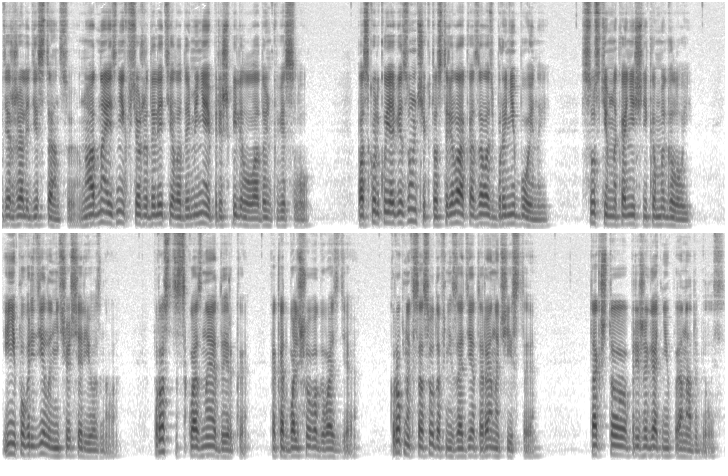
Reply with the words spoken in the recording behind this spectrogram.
держали дистанцию, но одна из них все же долетела до меня и пришпилила ладонь к веслу. Поскольку я везунчик, то стрела оказалась бронебойной, с узким наконечником иглой, и не повредила ничего серьезного. Просто сквозная дырка, как от большого гвоздя. Крупных сосудов не задета, рана чистая так что прижигать не понадобилось.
